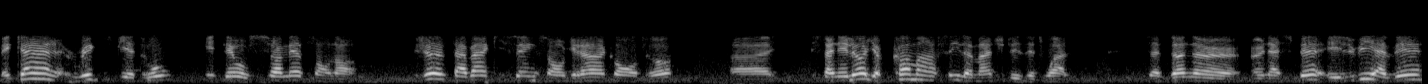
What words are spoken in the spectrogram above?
mais quand Rick Pietro était au sommet de son art, juste avant qu'il signe son grand contrat, euh, cette année-là, il a commencé le match des étoiles. Ça donne un, un aspect. Et lui avait,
